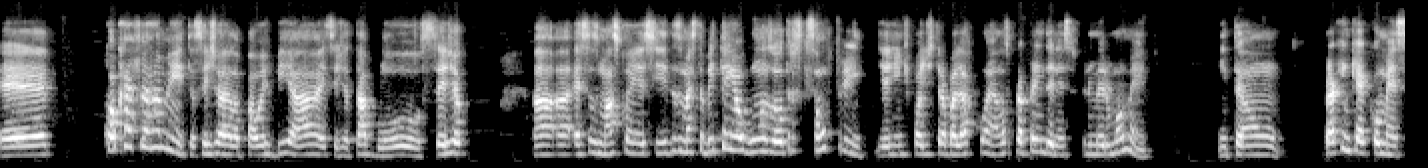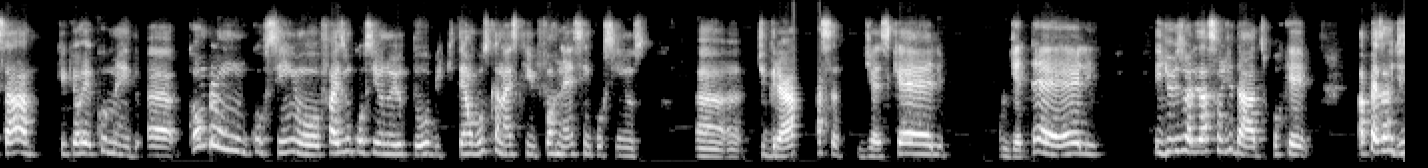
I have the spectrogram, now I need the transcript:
é, qualquer ferramenta, seja ela Power BI, seja Tableau, seja essas mais conhecidas, mas também tem algumas outras que são free e a gente pode trabalhar com elas para aprender nesse primeiro momento. Então, para quem quer começar, o que, que eu recomendo? Uh, compra um cursinho ou faz um cursinho no YouTube, que tem alguns canais que fornecem cursinhos uh, de graça, de SQL, de ETL e de visualização de dados, porque apesar de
